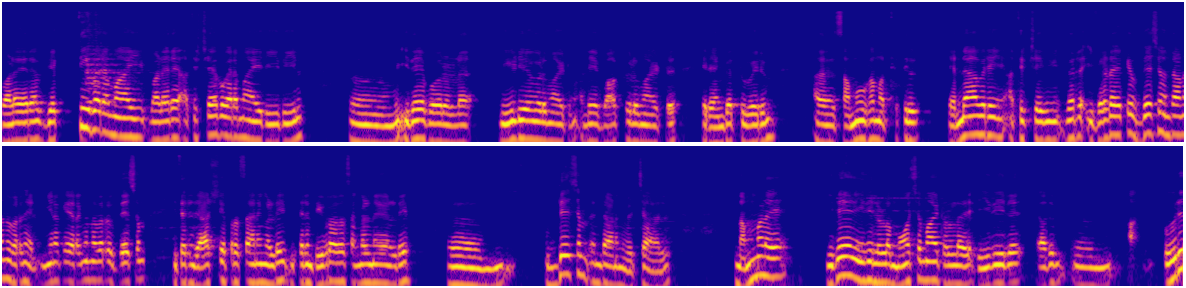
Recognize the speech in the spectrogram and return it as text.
വളരെ വ്യക്തിപരമായി വളരെ അധിക്ഷേപകരമായ രീതിയിൽ ഇതേപോലുള്ള വീഡിയോകളുമായിട്ടും അല്ലെങ്കിൽ വാക്കുകളുമായിട്ട് രംഗത്ത് വരും. സമൂഹ മധ്യത്തിൽ എല്ലാവരെയും അധിക്ഷേപി ഇവരുടെ ഇവരുടെയൊക്കെ ഉദ്ദേശം എന്താണെന്ന് പറഞ്ഞാൽ ഇങ്ങനെയൊക്കെ ഇറങ്ങുന്നവരുടെ ഉദ്ദേശം ഇത്തരം രാഷ്ട്രീയ പ്രസ്ഥാനങ്ങളുടെയും ഇത്തരം തീവ്രവാദ സംഘടനകളുടെയും ഉദ്ദേശം എന്താണെന്ന് വെച്ചാൽ നമ്മളെ ഇതേ രീതിയിലുള്ള മോശമായിട്ടുള്ള രീതിയിൽ അത് ഒരു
